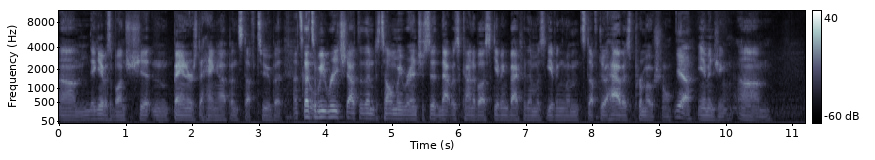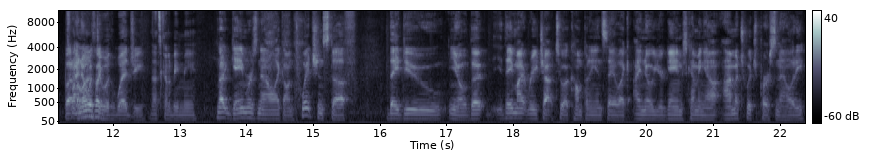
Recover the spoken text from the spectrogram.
Um, they gave us a bunch of shit and banners to hang up and stuff too. But That's that's cool. we reached out to them to tell them we were interested, and that was kind of us giving back to them was giving them stuff to have as promotional Yeah. imaging. Um, but I know with like do with Wedgie. That's gonna be me. like gamers now like on twitch and stuff they do you know the they might reach out to a company and say like i know your game's coming out i'm a twitch personality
